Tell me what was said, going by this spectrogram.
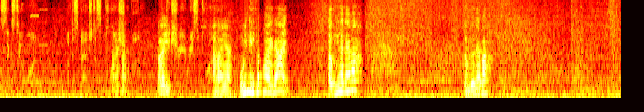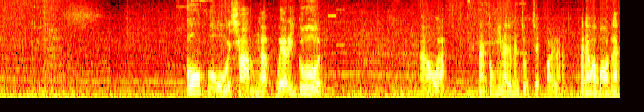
621. I've dispatched a supply Alright, Sherpa. เฮ้ย Make sure you resupply. อะไรอะ อุ้ยรีสปายได้ เติมเลือดได้ปะเติมเลือดได้ปะโอ้โหช่ำครับ very good เอาอะ น่าตรงนี้น่าจะเป็นจุดเจ็ดพอยต์แล้วครับแสดงว่าบอสแล้ว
